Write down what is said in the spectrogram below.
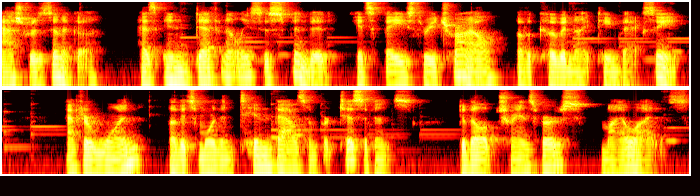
AstraZeneca has indefinitely suspended its phase 3 trial of a COVID 19 vaccine after one of its more than 10,000 participants developed transverse myelitis.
